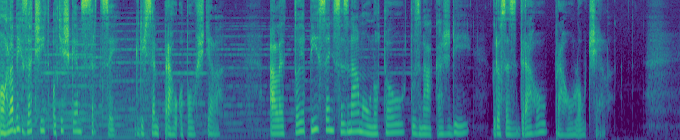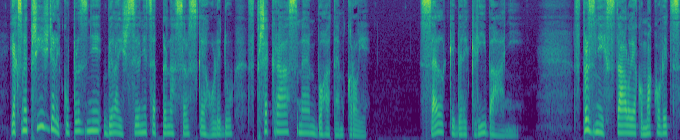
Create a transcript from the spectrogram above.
Mohla bych začít o těžkém srdci, když jsem Prahu opouštěla. Ale to je píseň se známou notou, tu zná každý, kdo se s drahou Prahou loučil. Jak jsme přijížděli ku Plzni, byla již silnice plna selského lidu v překrásném bohatém kroji. Selky byly klíbání. V Plzních stálo jako makovic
